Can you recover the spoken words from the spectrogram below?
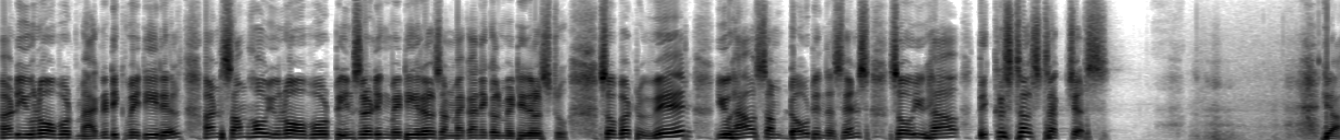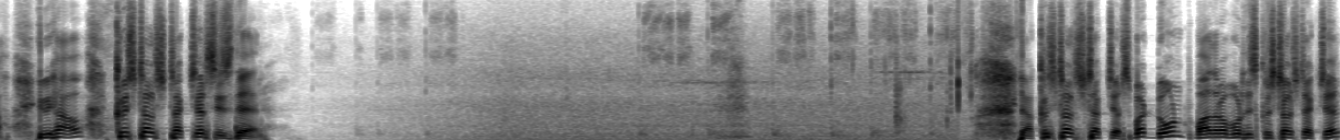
and you know about magnetic materials and somehow you know about insulating materials and mechanical materials too. So but where you have some doubt in the sense so you have the crystal structures yeah. You have crystal structures is there. Yeah crystal structures. But don't bother about this crystal structure.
